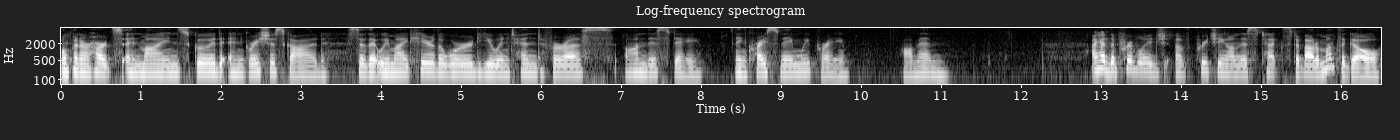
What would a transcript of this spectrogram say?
Open our hearts and minds, good and gracious God, so that we might hear the word you intend for us on this day. In Christ's name we pray. Amen. I had the privilege of preaching on this text about a month ago,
